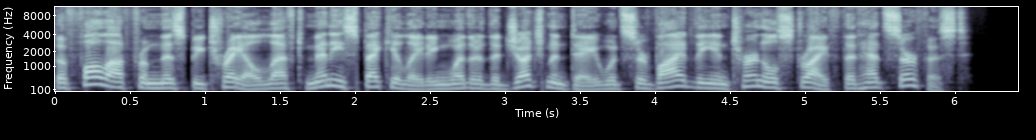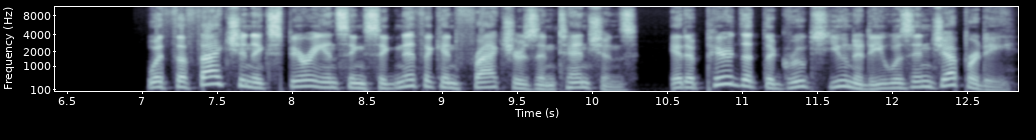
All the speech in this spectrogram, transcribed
The fallout from this betrayal left many speculating whether the Judgment Day would survive the internal strife that had surfaced. With the faction experiencing significant fractures and tensions, it appeared that the group's unity was in jeopardy.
